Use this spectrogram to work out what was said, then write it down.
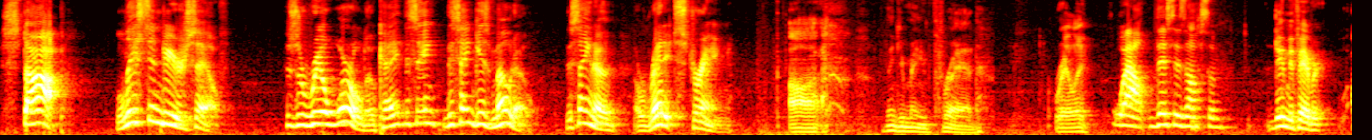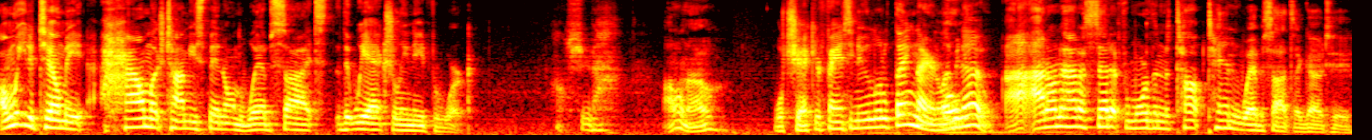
Stop! Listen to yourself. This is a real world, okay? This ain't this ain't Gizmodo. This ain't a, a Reddit string. Uh, I think you mean thread. Really? Wow, this is awesome. Do me a favor. I want you to tell me how much time you spend on the websites that we actually need for work. Oh, shoot. I don't know. Well, check your fancy new little thing there and let me know. I, I don't know how to set it for more than the top 10 websites I go to.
